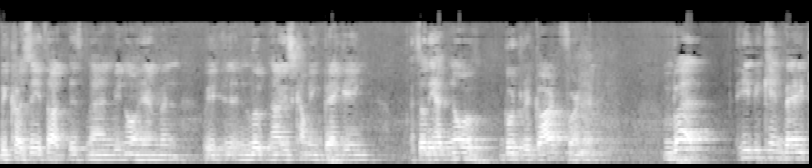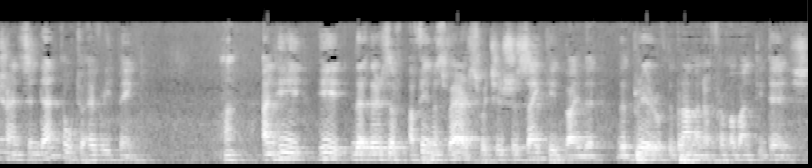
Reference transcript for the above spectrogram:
Because they thought, this man, we know him, and, we, and look, now he's coming begging. So they had no good regard for him. But he became very transcendental to everything. Huh? And he he, there's a, a, famous verse which is recited by the, the prayer of the Brahmana from Avanti Desh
